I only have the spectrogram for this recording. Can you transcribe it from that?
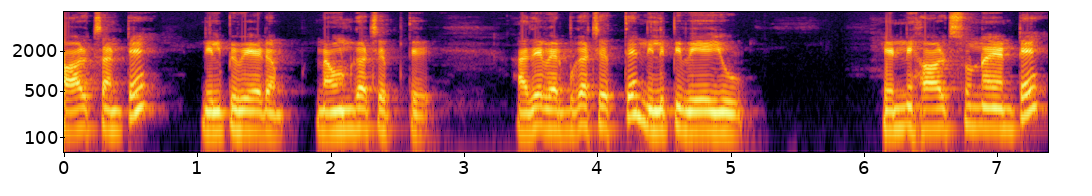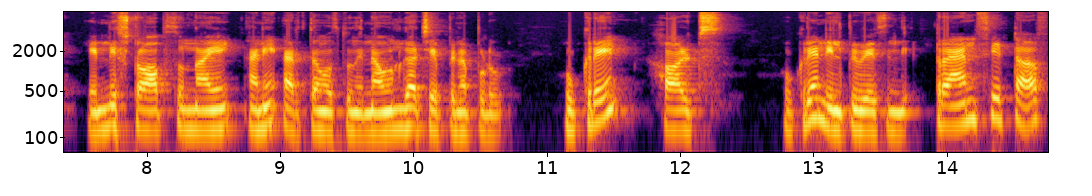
హాల్ట్స్ అంటే నిలిపివేయడం నౌన్గా చెప్తే. అదే వెర్బ్గా చెప్తే నిలిపివేయు. ఎన్ని హాల్ట్స్ ఉన్నాయంటే ఎన్ని స్టాప్స్ ఉన్నాయి అని అర్థం వస్తుంది నౌన్గా చెప్పినప్పుడు. Ukraine halts. ఉక్రెయిన్ నిలిపివేసింది. Transit of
